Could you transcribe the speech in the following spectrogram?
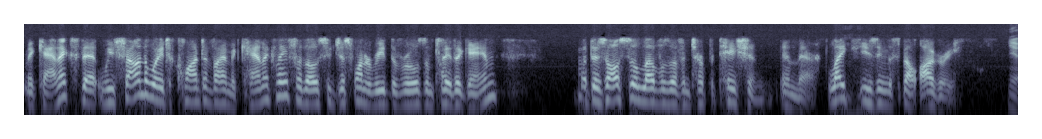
mechanics that we found a way to quantify mechanically for those who just want to read the rules and play the game. But there's also levels of interpretation in there, like using the spell augury. Yeah.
